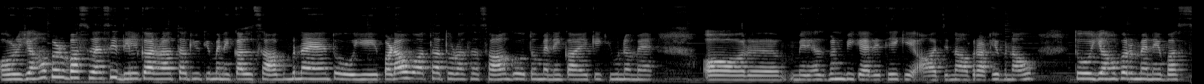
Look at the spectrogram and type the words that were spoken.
और यहाँ पर बस वैसे ही दिल कर रहा था क्योंकि मैंने कल साग बनाया है तो ये पड़ा हुआ था, थोड़ा सा साग हो तो मैंने कहा है कि क्यों ना मैं और मेरे हस्बैंड भी कह रहे थे कि आज ना पराठे बनाओ। तो यहाँ पर मैंने बस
